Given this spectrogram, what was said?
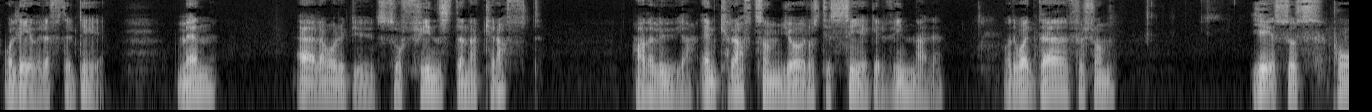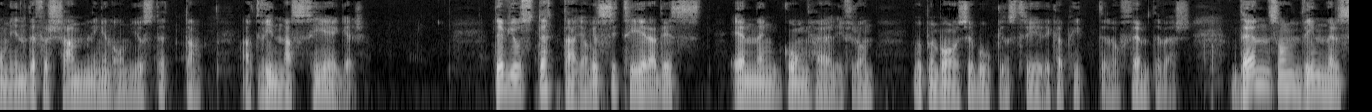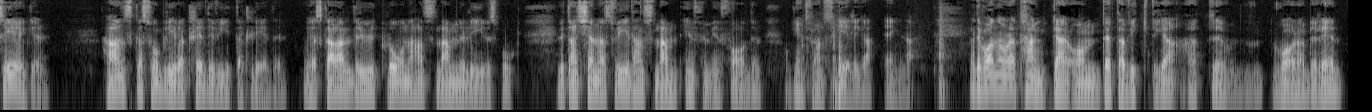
och lever efter det. Men ära vare Gud, så finns denna kraft. Halleluja, en kraft som gör oss till segervinnare. Och det var därför som Jesus påminde församlingen om just detta, att vinna seger. Det är just detta, jag vill citera det än en gång härifrån Uppenbarelsebokens tredje kapitel och femte vers. Den som vinner seger, han ska så bliva klädd i vita kläder och jag ska aldrig utplåna hans namn ur Livets bok, utan kännas vid hans namn inför min fader och inför hans heliga änglar. Ja, det var några tankar om detta viktiga att eh, vara beredd,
